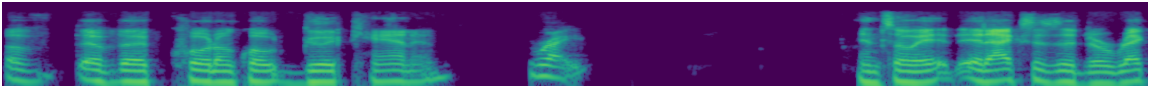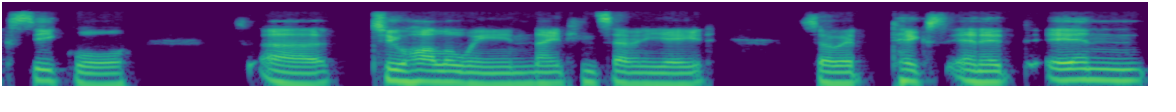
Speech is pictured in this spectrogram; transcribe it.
of of the quote unquote good canon Right. and so it, it acts as a direct sequel uh to halloween 1978 so it takes and it in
